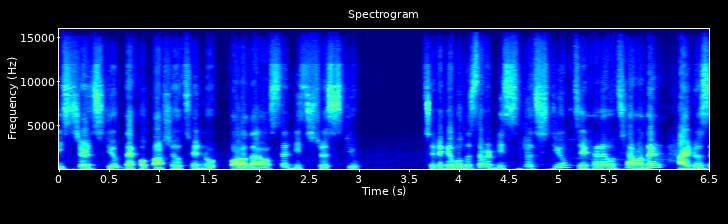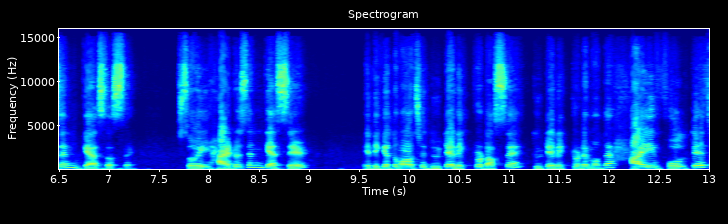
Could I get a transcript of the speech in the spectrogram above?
ডিসচার্জ টিউব দেখো, পাশে হচ্ছে নোট করা দেওয়া আছে ডিসচার্জ টিউব সেটাকে বলতেছি আমরা ডিসচার্জ টিউব যেখানে হচ্ছে আমাদের হাইড্রোজেন গ্যাস আছে। সো এই হাইড্রোজেন গ্যাসের এদিকে তোমার হচ্ছে দুইটা ইলেকট্রোড আছে। দুইটা ইলেকট্রোডের মধ্যে হাই ভোল্টেজ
